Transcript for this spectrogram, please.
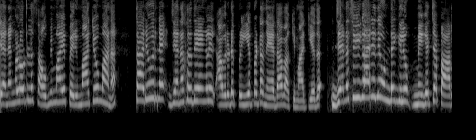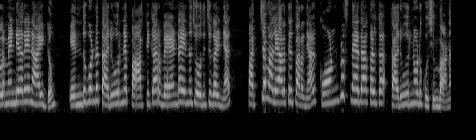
ജനങ്ങളോടുള്ള സൗമ്യമായ പെരുമാറ്റവുമാണ് തരൂരിനെ ജനഹൃദയങ്ങളിൽ അവരുടെ പ്രിയപ്പെട്ട നേതാവാക്കി മാറ്റിയത്. ജനസ്വീകാര്യത ഉണ്ടെങ്കിലും മികച്ച പാർലമെന്റേറിയൻ ആയിട്ടും എന്തുകൊണ്ട് തരൂരിനെ പാർട്ടിക്കാർ വേണ്ട എന്ന് ചോദിച്ചു കഴിഞ്ഞാൽ പച്ച മലയാളത്തിൽ പറഞ്ഞാൽ കോൺഗ്രസ് നേതാക്കൾക്ക് തരൂരിനോട് കുശുമ്പാണ്.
